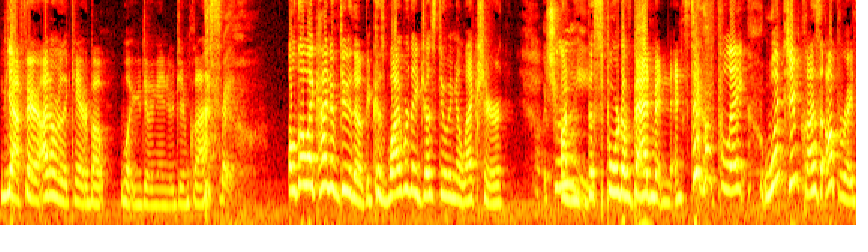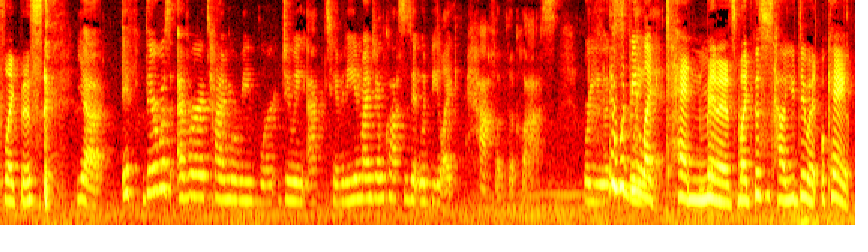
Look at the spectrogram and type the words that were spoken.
Yeah, fair. I don't really care about what you're doing in your gym class. right. Although I kind of do though, because why were they just doing a lecture on the sport of badminton instead of playing? What gym class operates like this? yeah. If there was ever a time where we weren't doing activity in my gym classes, it would be like half of the class where you. it would be like it. 10 minutes. Like, this is how you do it. Okay,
